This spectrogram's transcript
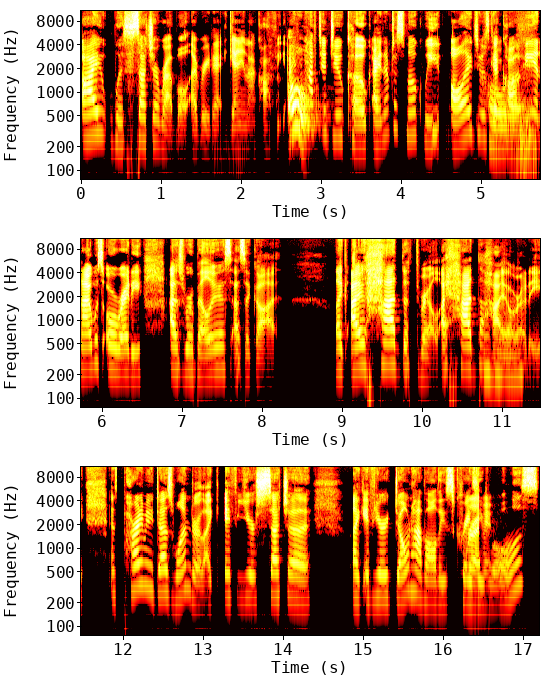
I was such a rebel every day getting that coffee. Oh. I didn't have oh. to do coke. I didn't have to smoke weed. All I do is totally. get coffee, and I was already as rebellious as it got. Like I had the thrill, I had the mm-hmm. high already, and part of me does wonder, like if you're such a, like if you don't have all these crazy right. rules,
